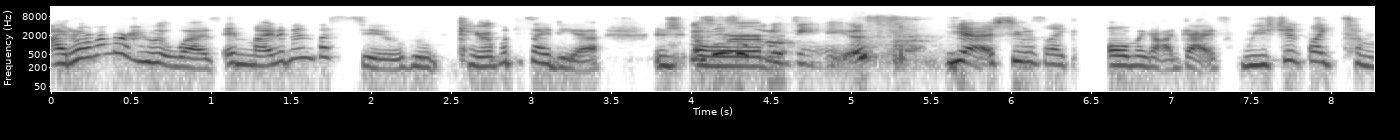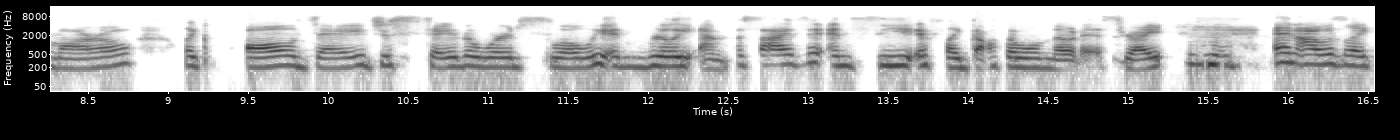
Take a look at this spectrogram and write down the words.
I don't remember who it was. It might have been Basu who came up with this idea. And sh- this is a little devious. yeah, she was like, oh my God, guys, we should like tomorrow, like all day, just say the word slowly and really emphasize it and see if like Gotha will notice, right? Mm-hmm. And I was like,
